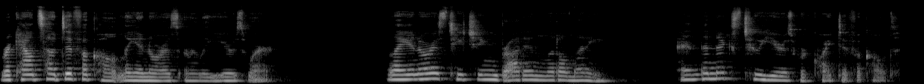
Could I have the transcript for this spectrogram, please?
recounts how difficult Leonora's early years were. Leonora's teaching brought in little money, and the next two years were quite difficult.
